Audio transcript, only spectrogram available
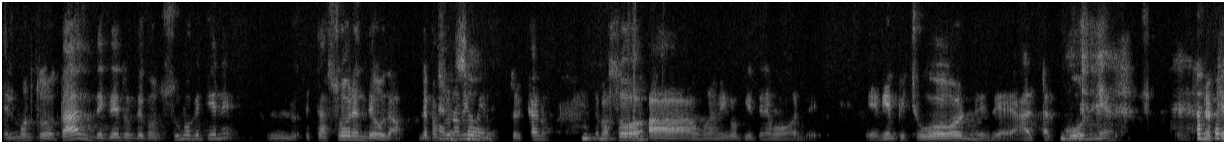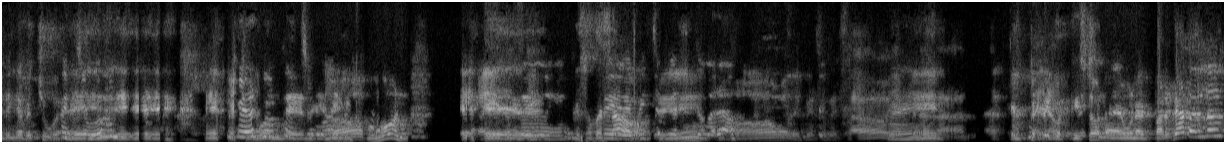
el monto total de créditos de consumo que tiene está sobreendeudado. Le pasó a un amigo cercano, le pasó a un amigo que tenemos eh, bien pechugón, de alta alcurnia. No es que tenga pechuga, es pechugón de, pechugón. Este, de peso pesado. no, de peso pesado. el perro cortisona es una alpargata al lado.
